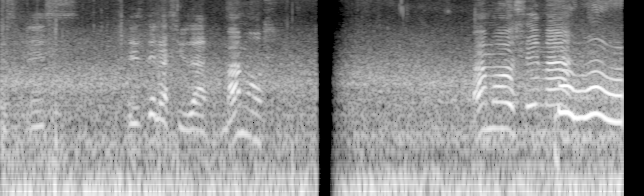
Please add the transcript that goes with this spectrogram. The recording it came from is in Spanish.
Es, es, es de la ciudad. Vamos. Vamos, Emma.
